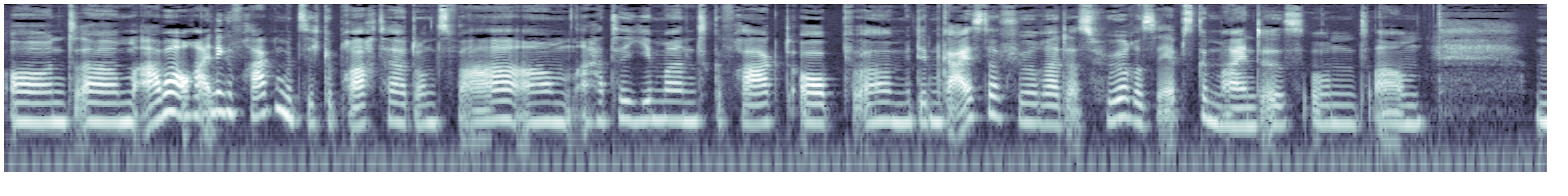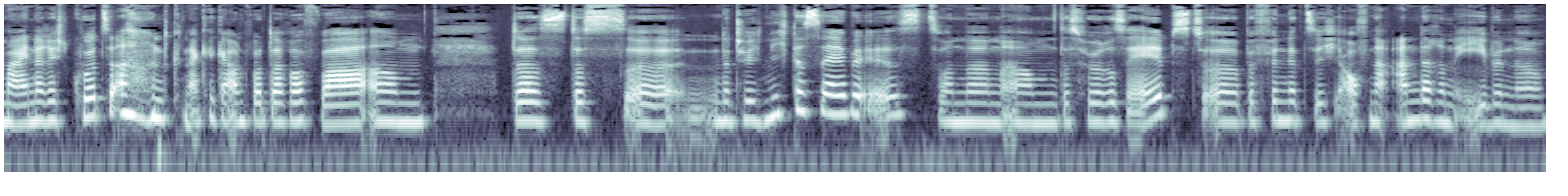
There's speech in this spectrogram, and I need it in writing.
und ähm, aber auch einige Fragen mit sich gebracht hat. Und zwar ähm, hatte jemand gefragt, ob äh, mit dem Geisterführer das höhere Selbst gemeint ist. Und ähm, meine recht kurze und knackige Antwort darauf war, ähm, dass das äh, natürlich nicht dasselbe ist, sondern ähm, das höhere Selbst äh, befindet sich auf einer anderen Ebene,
